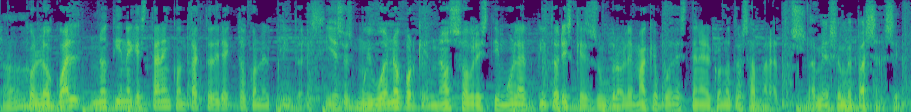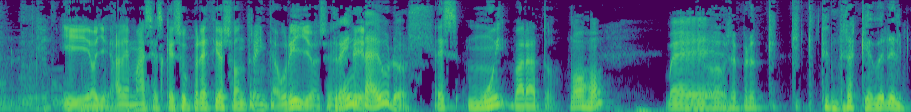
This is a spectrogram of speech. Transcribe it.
Ah. con lo cual no tiene que estar en contacto directo con el clítoris. Y eso es muy bueno porque no sobreestimula el clítoris, que ese es un problema que puedes tener con otros aparatos. A mí eso me pasa, sí. Y oye, además es que su precio son 30 eurillos. es 30 decir, euros. Es muy barato. Ojo. Sé, pero ¿qué, qué- qué tendrá que ver el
